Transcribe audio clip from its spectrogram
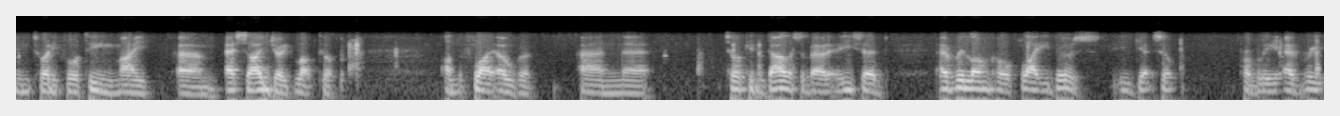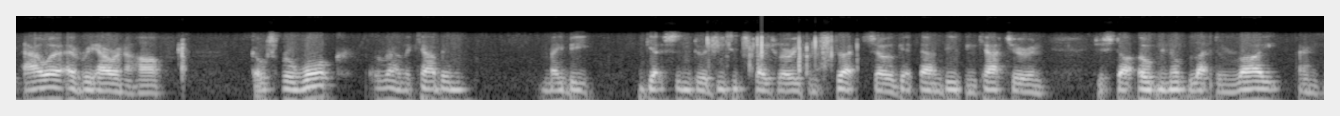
in 2014, my um, SI joint locked up on the flight over, and uh, talking to Dallas about it, he said every long haul flight he does, he gets up probably every hour, every hour and a half, goes for a walk around the cabin, maybe gets into a decent space where he can stretch, so he'll get down deep in catcher and just start opening up left and right and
